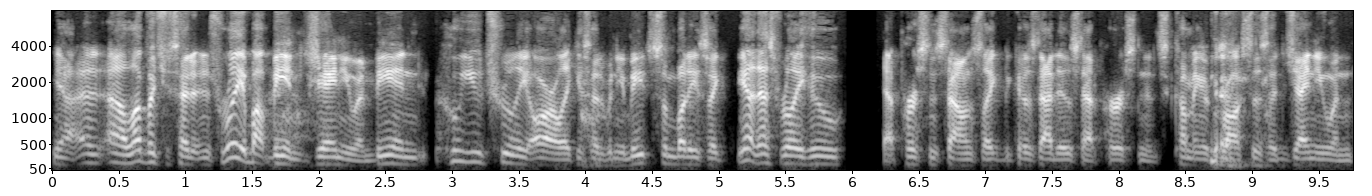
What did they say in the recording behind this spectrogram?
Yeah, and I love what you said. It's really about being genuine, being who you truly are. Like you said, when you meet somebody, it's like, yeah, that's really who that person sounds like because that is that person. It's coming across yeah. as a genuine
